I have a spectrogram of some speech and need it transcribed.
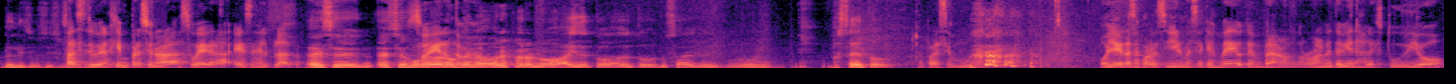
Deliciosísimos. O sea, si tuvieras que impresionar a la suegra, ese es el plato. Ese, ese es uno Suegra de los ganadores, pero no, hay de todo, de todo, tú sabes. que uno- no sé de todo. Me parece muy. Oye, gracias por recibirme. Sé que es medio temprano. ¿Normalmente vienes al estudio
